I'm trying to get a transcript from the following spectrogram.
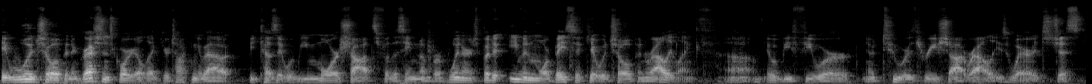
it would show up in aggression score like you're talking about because it would be more shots for the same number of winners. But it, even more basic, it would show up in rally length. Um, it would be fewer, you know, two or three shot rallies where it's just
